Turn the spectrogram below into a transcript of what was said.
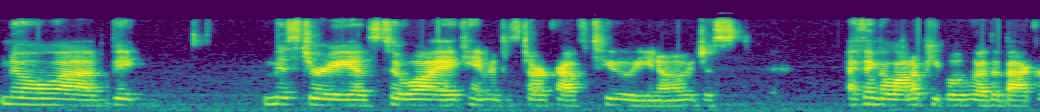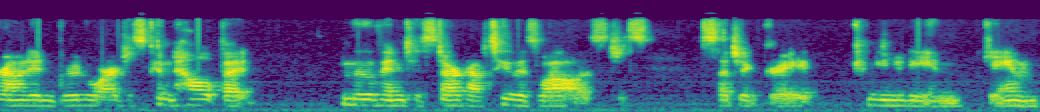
no uh, big mystery as to why i came into starcraft 2 you know just i think a lot of people who had the background in brood war just couldn't help but move into starcraft 2 as well. It's just such a great community and game.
